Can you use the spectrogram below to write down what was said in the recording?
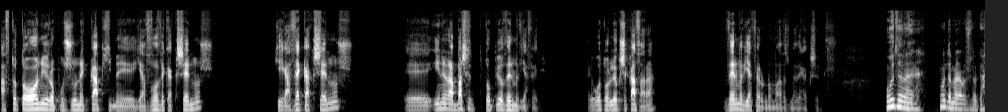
αυτό το όνειρο που ζουν κάποιοι με, για 12 ξένους και για 10 ξένους ε, είναι ένα μπάσκετ το οποίο δεν με ενδιαφέρει. Εγώ το λέω ξεκάθαρα. Δεν με ενδιαφέρουν ομάδες με 10 ξένους. Ούτε μένα. Ούτε εμένα προσωπικά.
